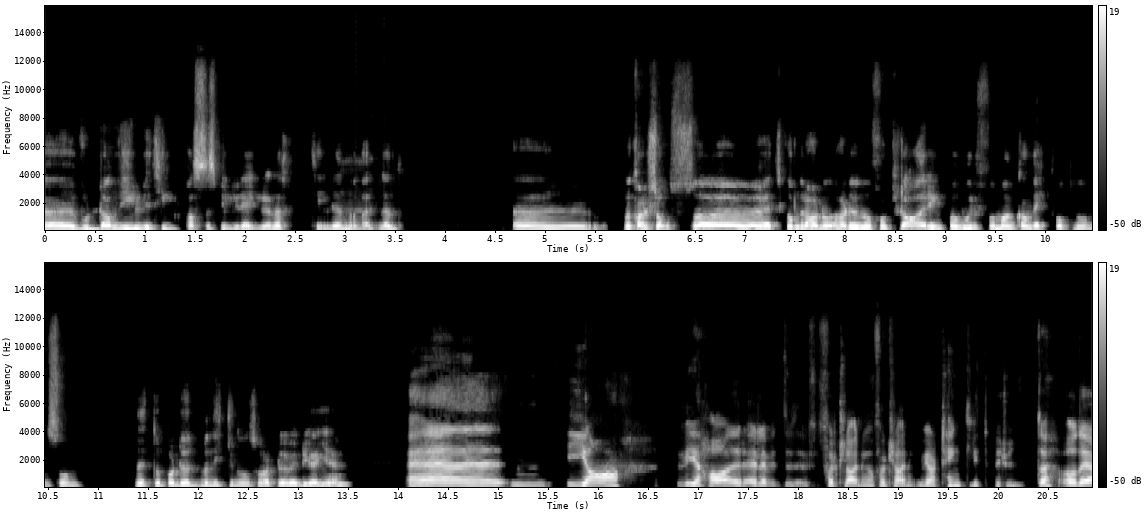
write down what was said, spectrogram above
uh, hvordan vil vi tilpasse spillereglene til denne mm. verdenen? Uh, men kanskje også Jeg vet ikke om dere har, no, har dere noen forklaring på hvorfor man kan vekke opp noen som nettopp har dødd, men ikke noen som har vært død veldig lenge? Eh, ja, vi har Eller forklaring og forklaring. Vi har tenkt litt rundt det. Og det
